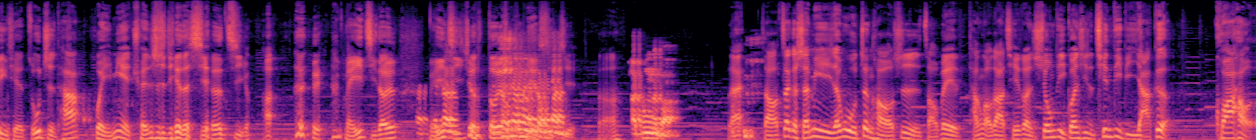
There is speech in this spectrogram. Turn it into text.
并且阻止他毁灭全世界的邪恶计划。每一集都，每一集就都要毁灭世界啊！打通了吧？来找这个神秘人物，正好是早被唐老大切断兄弟关系的亲弟弟雅各。括号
